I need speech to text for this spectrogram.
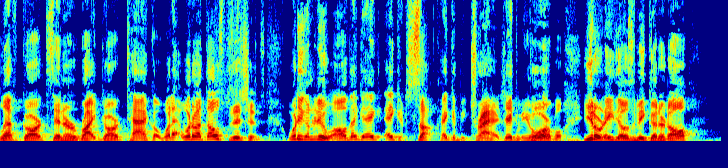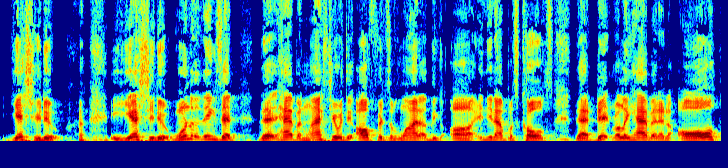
Left guard, center, right guard, tackle. What, what about those positions? What are you going to do? Oh, they, they, they could suck. They could be trash. They could be horrible. You don't need those to be good at all. Yes, you do. yes, you do. One of the things that, that happened last year with the offensive line of the uh, Indianapolis Colts that didn't really happen at all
